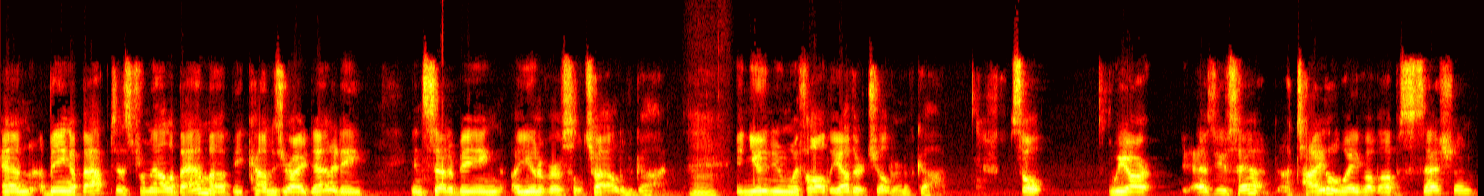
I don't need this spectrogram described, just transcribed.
And being a Baptist from Alabama becomes your identity instead of being a universal child of God mm. in union with all the other children of God. So we are, as you said, a tidal wave of obsession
